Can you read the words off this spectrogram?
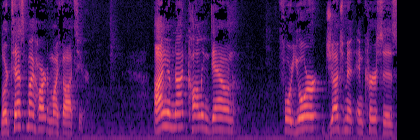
Lord, test my heart and my thoughts here. I am not calling down for your judgment and curses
